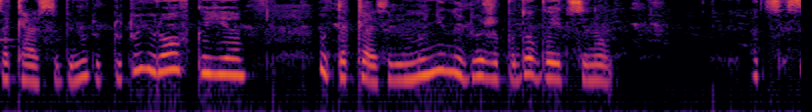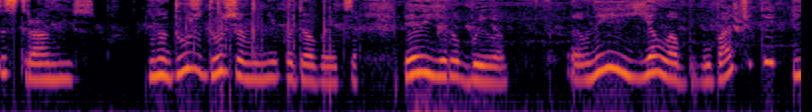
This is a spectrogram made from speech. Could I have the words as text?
таке собі. Ну, тут татуїровки є. Ну, таке собі. Мені не дуже подобається, ну. А це сестра Міс. Вона дуже-дуже мені подобається. Я її робила. Е, У неї є лабубу, бачите? І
